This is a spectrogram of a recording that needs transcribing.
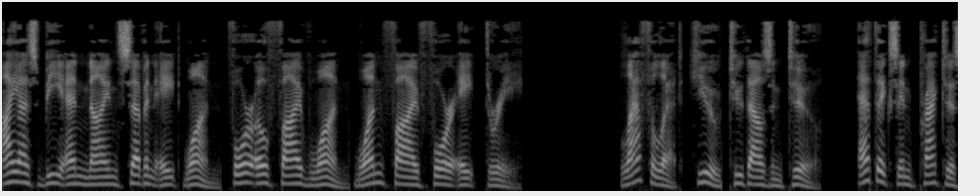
ISBN 978-1-4051-1548-3. LaFollette, Hugh 2002. Ethics in Practice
